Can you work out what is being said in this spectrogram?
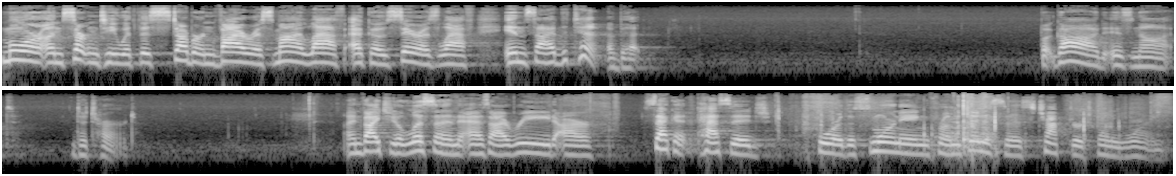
more uncertainty with this stubborn virus, my laugh echoes Sarah's laugh inside the tent a bit. But God is not deterred. I invite you to listen as I read our second passage for this morning from Genesis chapter 21.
